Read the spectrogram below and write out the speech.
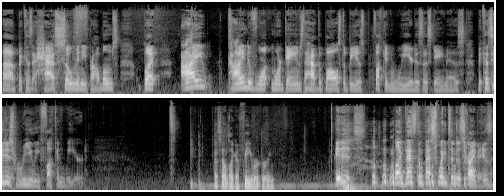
uh, because it has so many problems. But I kind of want more games to have the balls to be as fucking weird as this game is because it is really fucking weird. That sounds like a fever dream. It is. like that's the best way to describe it. Is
